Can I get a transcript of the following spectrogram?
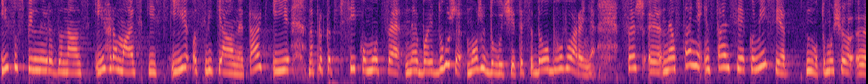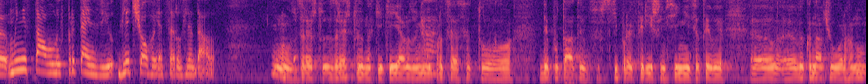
і суспільний резонанс, і громадськість, і освітяни, так і, наприклад, всі, кому це не байдуже, можуть долучитися до обговорення. Це ж е, не остання інстанція комісія, ну тому що е, мені ставили в претензію, для чого я це розглядала. Ну, зрештою, зрештою, наскільки я розумію процеси, то депутати, всі проекти рішень, всі ініціативи е, е, виконавчого органу,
